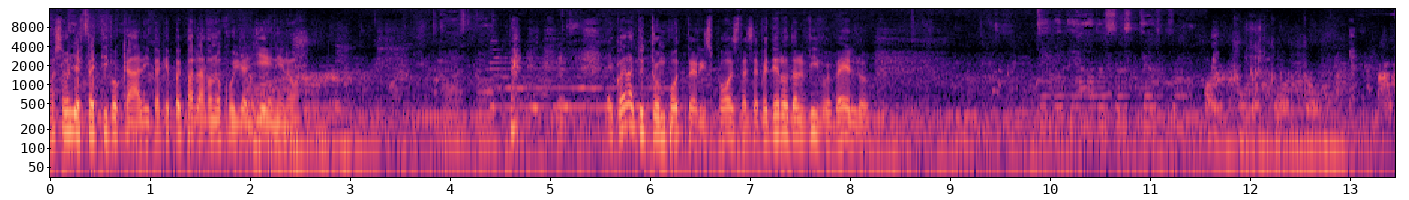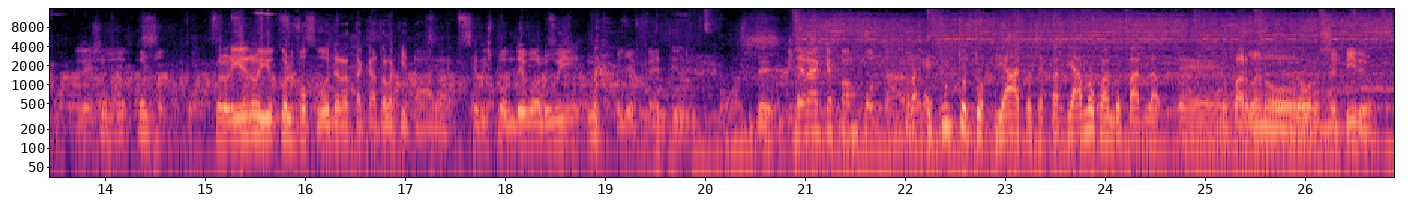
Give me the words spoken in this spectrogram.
Qua sono gli effetti vocali perché poi parlavano con gli alieni, no? e qua era tutto un botta e risposta, cioè vederlo dal vivo è bello. Vo- quello lì ero io col vocoder attaccato alla chitarra, che rispondevo a lui con gli effetti. Quindi era anche pampottato. Però è tutto doppiato, cioè parliamo quando parla... eh, Lo parlano loro, sì. nel video.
